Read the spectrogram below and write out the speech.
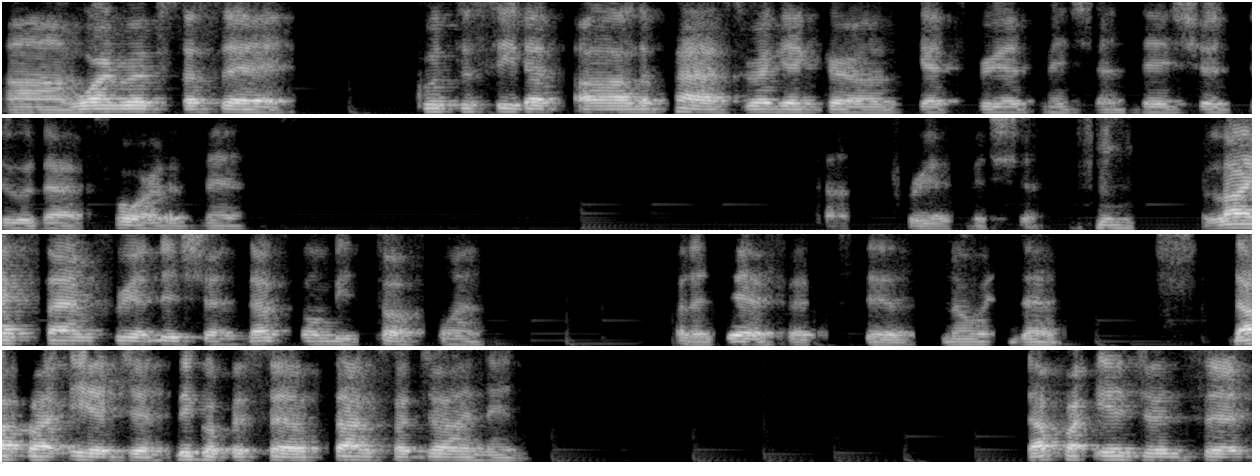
Um, Warren Webster said, good to see that all the past reggae girls get free admission. They should do that for the men's. Free admission. Lifetime free edition, That's going to be tough one for the JFF still, knowing them. Dapper Agent, big up yourself. Thanks for joining. Dapper Agent said,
